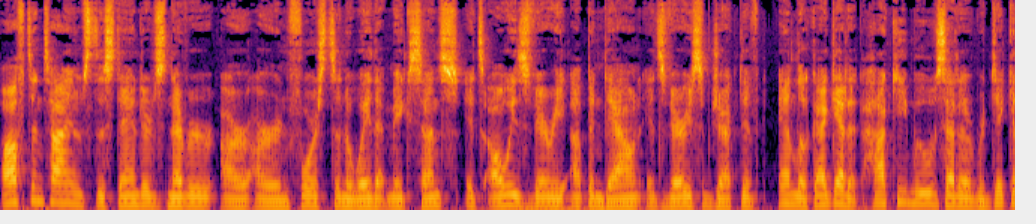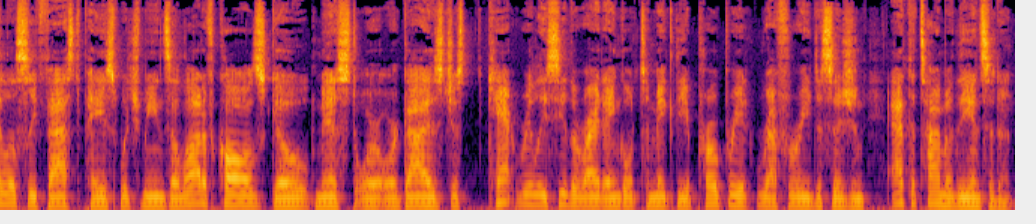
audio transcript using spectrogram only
Oftentimes, the standards never are, are enforced in a way that makes sense. It's always very up and down, it's very subjective. And look, I get it. Hockey moves at a ridiculously fast pace, which means a lot of calls go missed, or, or guys just can't really see the right angle to make the appropriate referee decision at the time of the incident.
